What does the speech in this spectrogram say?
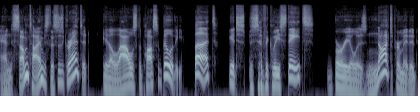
and sometimes this is granted. It allows the possibility, but it specifically states burial is not permitted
